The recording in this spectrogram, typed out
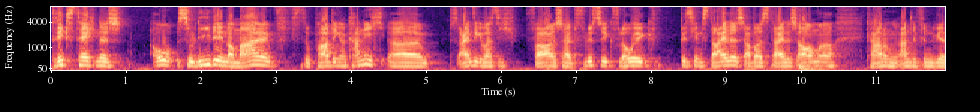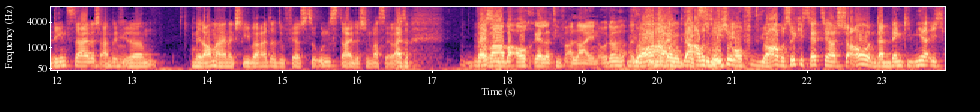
Trickstechnisch oh, solide, normal, so ein paar Dinge kann ich. Äh, das Einzige, was ich fahre, ist halt flüssig, flowig, bisschen stylisch, aber stylisch auch immer, keine Ahnung, andere finden wir den stylisch, andere mhm. wieder, mir hat auch mal einer geschrieben, Alter, du fährst so unstylisch und was, also, der war aber auch relativ allein, oder? Also ja, aber, klar, aber solche, ja, aber solche Sätze hast du auch. Und dann denke ich mir, ich,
